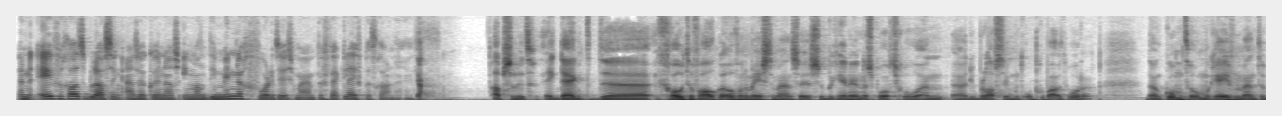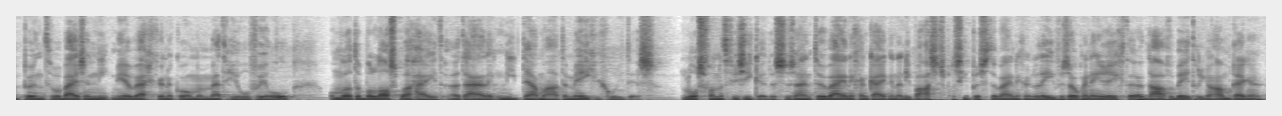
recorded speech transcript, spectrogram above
een even grote belasting aan zou kunnen als iemand die minder gevorderd is, maar een perfect leefpatroon heeft. Ja, Absoluut. Ik denk de grote valkuil van de meeste mensen is ze beginnen in de sportschool en uh, die belasting moet opgebouwd worden. Dan komt er op een gegeven moment een punt waarbij ze niet meer weg kunnen komen met heel veel, omdat de belastbaarheid uiteindelijk niet dermate meegegroeid is. Los van het fysieke. Dus ze zijn te weinig gaan kijken naar die basisprincipes, te weinig hun leven zo gaan inrichten, daar verbeteringen aanbrengen,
